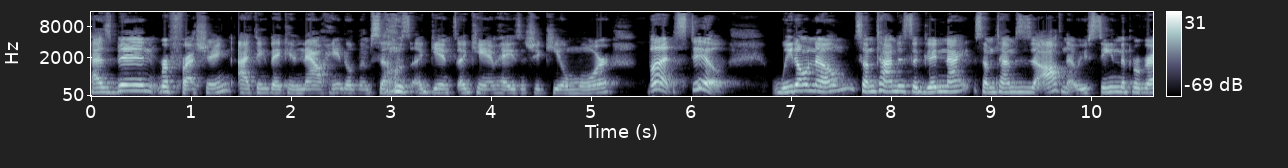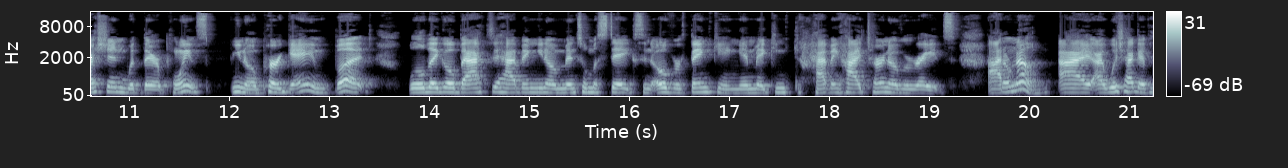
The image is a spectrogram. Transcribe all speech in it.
has been refreshing. I think they can now handle themselves against a Cam Hayes and Shakeel Moore, but still, we don't know. Sometimes it's a good night, sometimes it's an off night. We've seen the progression with their points, you know, per game, but will they go back to having, you know, mental mistakes and overthinking and making having high turnover rates? I don't know. I, I wish I could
